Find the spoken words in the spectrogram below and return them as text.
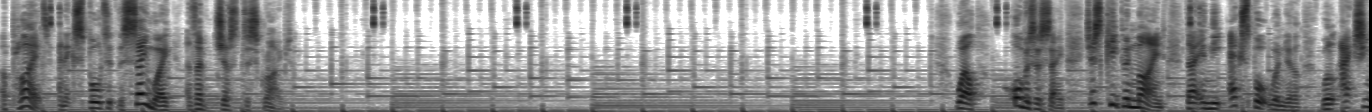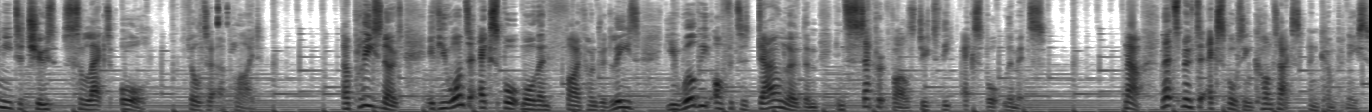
apply it, and export it the same way as I've just described. Well, almost the same. Just keep in mind that in the export window, we'll actually need to choose Select All, filter applied. Now please note, if you want to export more than 500 leads, you will be offered to download them in separate files due to the export limits. Now, let's move to exporting contacts and companies.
